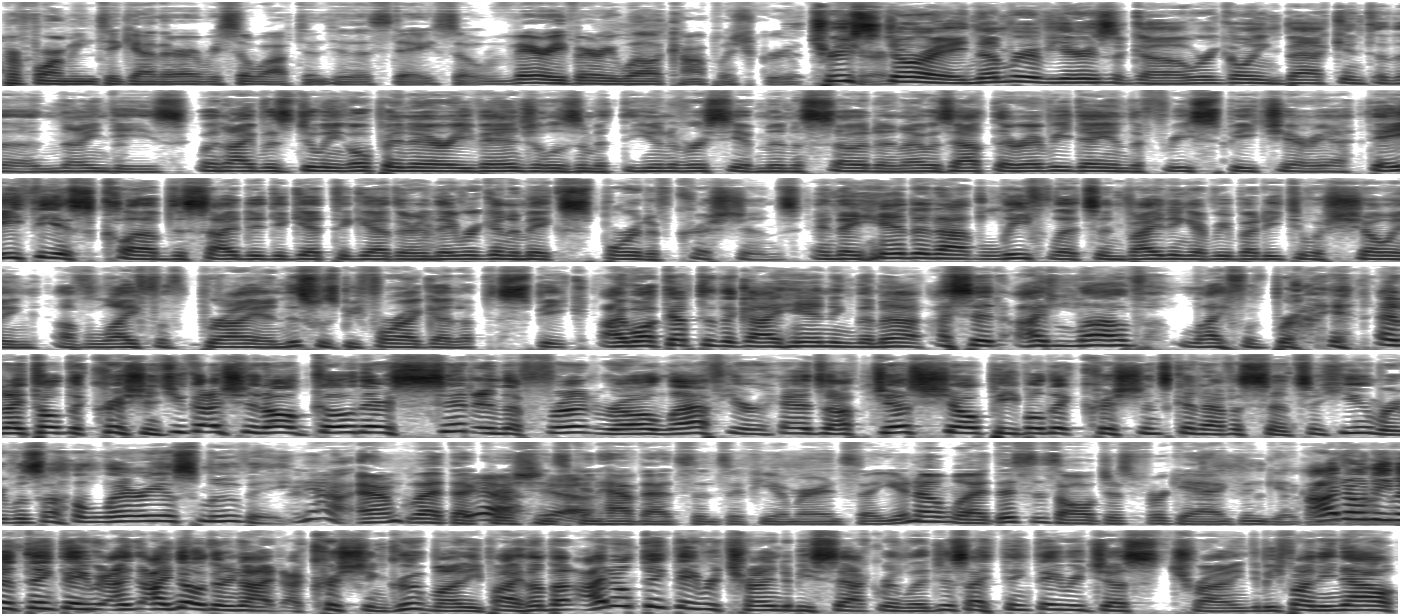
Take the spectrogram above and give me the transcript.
performing together every so often to this day. So very, very well accomplished group. for True sure. story. A number of years ago, we're going back into the 90s when I was doing open air evangelism at the University of Minnesota, and I was out there every day in the free speech area. The Atheist Club decided to get together and they were going to make sport of Christians. And they handed out leaflets inviting everybody to a showing of Life with Brian. This was before I got up to speak. I walked up to the guy handing them out. I said, I love Life of Brian. And I told the Christians, you guys should all go there, sit in the front row, laugh your heads off, just show people that Christians can have a sense of humor. It was a hilarious movie. Yeah, and I'm glad that Yeah, Christians yeah. can have that sense of humor and say, you know what, this is all just for gags and giggles. I don't even think they, I, I know they're not a Christian group, Monty Python, but I don't think they were trying to be sacrilegious. I think they were just trying to be funny. Now,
